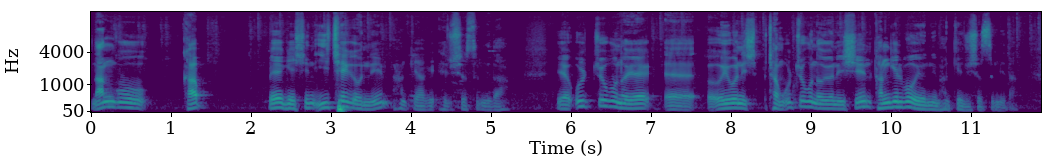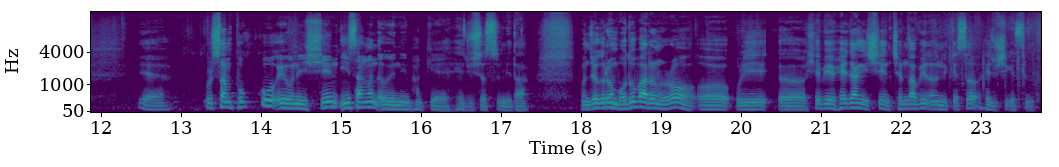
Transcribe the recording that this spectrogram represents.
남구 갑에 계신 이채 의원님 함께 해주셨습니다. 예, 울주군 의회 에, 의원이 참 울주군 의원이신 강길보 의원님 함께 해주셨습니다. 예, 울산 북구 의원이신 이상은 의원님 함께 해주셨습니다. 먼저 그럼 모두 발언으로 어, 우리 어, 협의회 회장이신 정가빈 의원님께서 해주시겠습니다.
